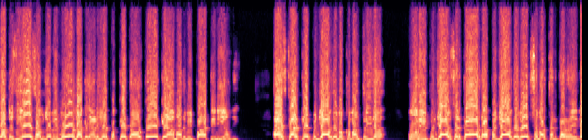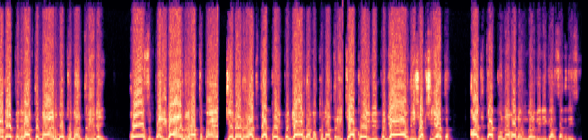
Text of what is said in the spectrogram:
ਤਾਂ ਤੁਸੀਂ ਇਹ ਸਮਝੋ ਵੀ ਮੋਹਰ ਲੱਗ ਜਾਣੀ ਹੈ ਪੱਕੇ ਤੌਰ ਤੇ ਕਿ ਆਮ ਆਦਮੀ ਪਾਰਟੀ ਨਹੀਂ ਆਉਂਦੀ। ਇਸ ਕਰਕੇ ਪੰਜਾਬ ਦੇ ਮੁੱਖ ਮੰਤਰੀ ਦਾ, ਪੂਰੀ ਪੰਜਾਬ ਸਰਕਾਰ ਦਾ, ਪੰਜਾਬ ਦੇ ਲੋਕ ਸਮਰਥਨ ਕਰ ਰਹੇ ਨੇ। ਕਿਉਂਕਿ ਭਗਵੰਤ ਮਾਨ ਮੁੱਖ ਮੰਤਰੀ ਨੇ, ਉਸ ਪਰਿਵਾਰ ਨੂੰ ਹੱਥ ਪਾਇਆ, ਜਿਨ੍ਹਾਂ ਨੂੰ ਅੱਜ ਤੱਕ ਕੋਈ ਪੰਜਾਬ ਦਾ ਮੁੱਖ ਮੰਤਰੀ ਜਾਂ ਕੋਈ ਵੀ ਪੰਜਾਬ ਦੀ ਸ਼ਖਸੀਅਤ ਅੱਜ ਤੱਕ ਉਹਨਾਂ ਵੱਲ ਉਂਗਲ ਵੀ ਨਹੀਂ ਕਰ ਸਕਦੀ ਸੀ।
